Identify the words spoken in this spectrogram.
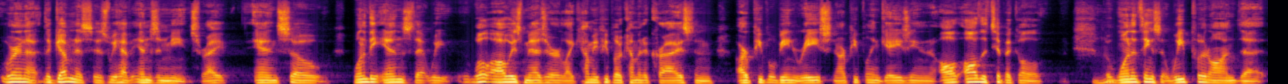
we're in a the governance is we have ends and means right and so one of the ends that we will always measure like how many people are coming to christ and are people being reached and are people engaging and all, all the typical but one of the things that we put on the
